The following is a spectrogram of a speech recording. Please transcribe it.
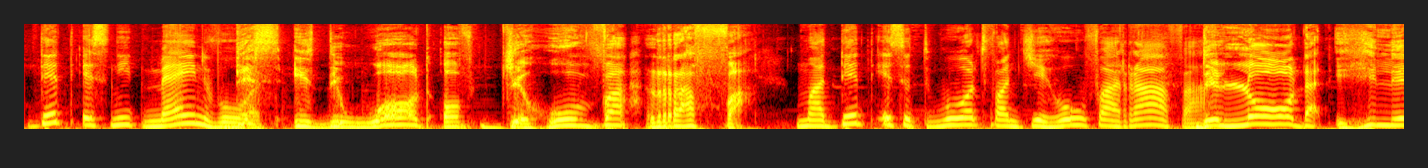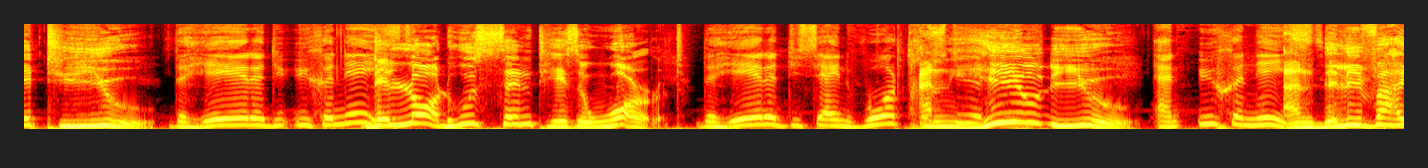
Dit is niet mijn woord, This is the word of Jehovah Rapha, maar dit is het woord van Jehovah Rafa. the Lord that healeth you, De Heere die u geneest. the Lord who sent his word De Heere die zijn woord and gestuurd heeft healed you en u geneest. and deliver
